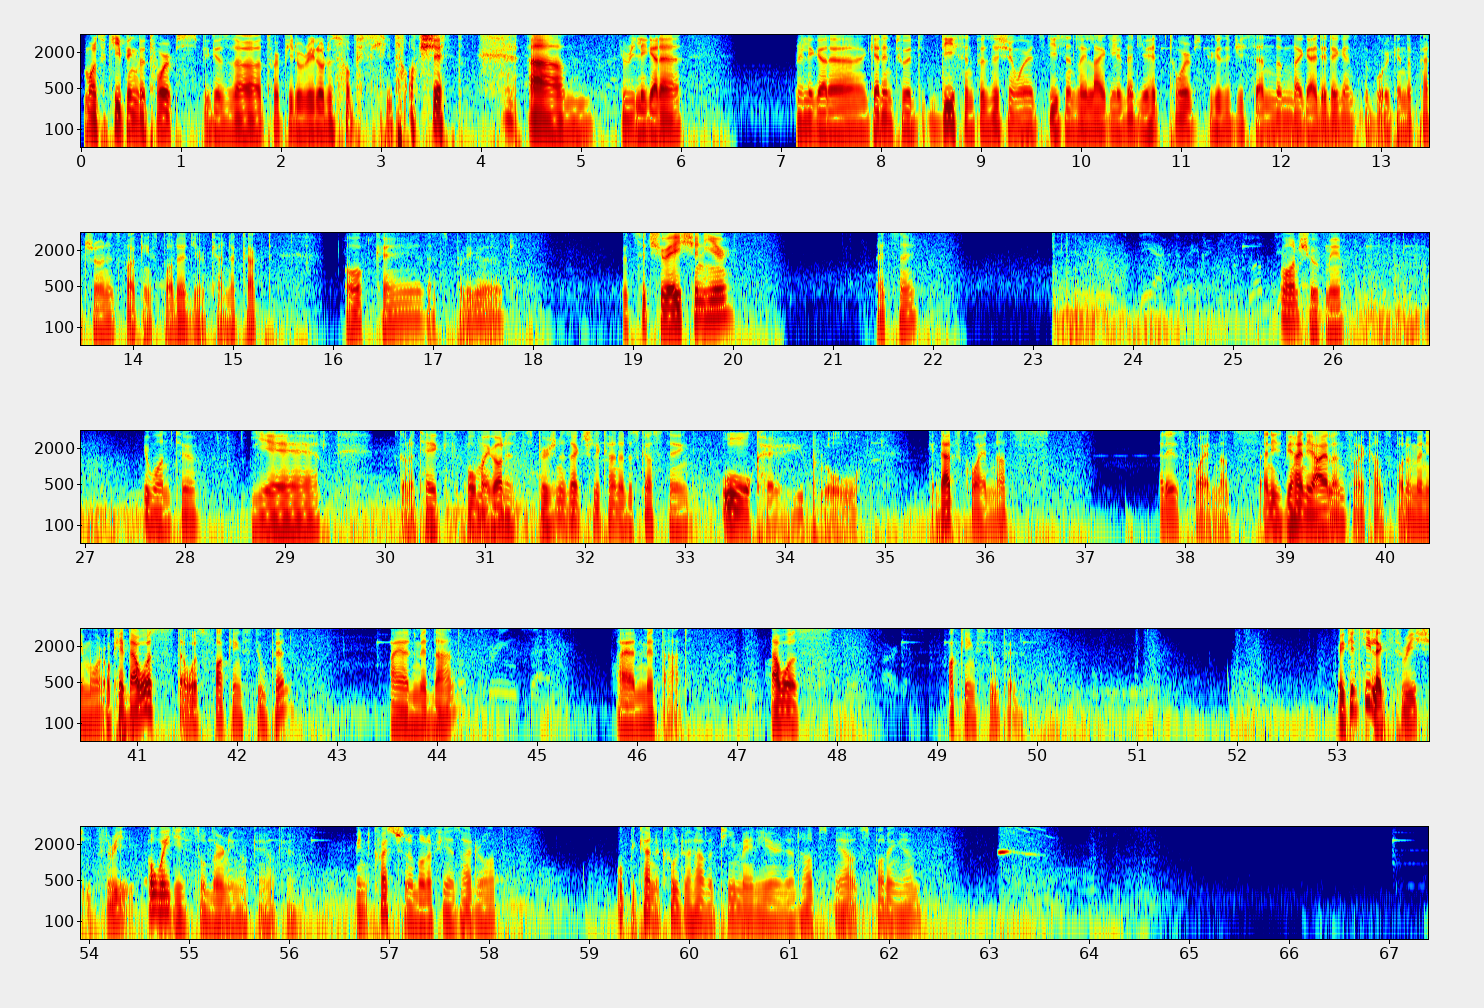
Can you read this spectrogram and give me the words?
I'm also keeping the torps because uh, torpedo reload is obviously dog shit. Um, you really gotta Really gotta get into a decent position where it's decently likely that you hit Torps, because if you send them like I did against the Bork and the Petra and it's fucking spotted, you're kinda cucked. Okay, that's pretty good. Good situation here, I'd say. Come on, shoot me. You want to. Yeah. It's gonna take... Oh my god, his dispersion is actually kinda disgusting. Okay, bro. Okay, that's quite nuts. That is quite nuts. And he's behind the island, so I can't spot him anymore. Okay, that was that was fucking stupid. I admit that. I admit that. That was fucking stupid. You can see like three, three. Oh wait, he's still burning. Okay, okay. I mean, questionable if he has hydro up. Would be kind of cool to have a teammate here that helps me out spotting him. I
